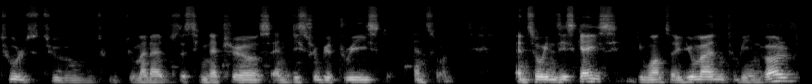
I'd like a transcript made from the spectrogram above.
tools to, to, to manage the signatures and distribute risk and so on. And so in this case, you want a human to be involved,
